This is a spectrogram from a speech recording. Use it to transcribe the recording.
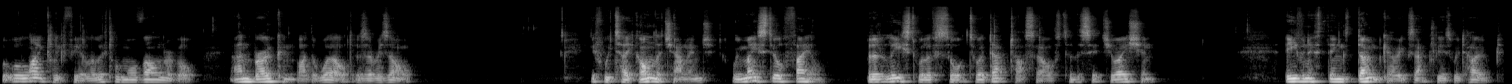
but will likely feel a little more vulnerable and broken by the world as a result. If we take on the challenge, we may still fail, but at least we'll have sought to adapt ourselves to the situation. Even if things don't go exactly as we'd hoped,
